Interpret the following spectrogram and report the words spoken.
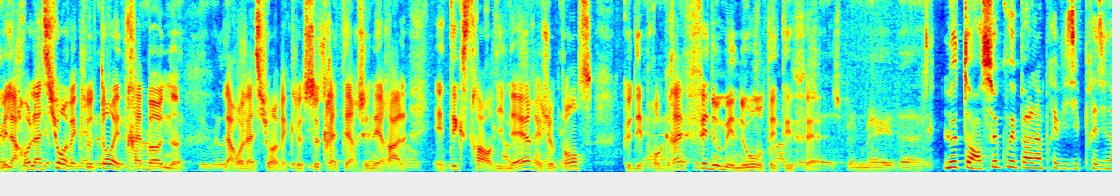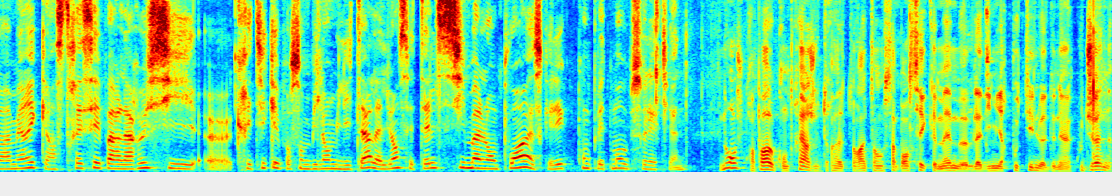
mais la relation avec l'OTAN est très bonne. La relation avec le secrétaire général est extraordinaire et je pense que des progrès phénoménaux ont été faits. has been made. uh, L'OTAN, secouée par l'imprévisible président américain, stressée par la Russie, euh, critiquée pour son bilan militaire, l'alliance est-elle si mal en point? Est-ce qu'elle est complètement obsolète, Yann? Non, je ne crois pas. Au contraire, j'aurais tendance à penser que même Vladimir Poutine lui a donné un coup de jeune.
